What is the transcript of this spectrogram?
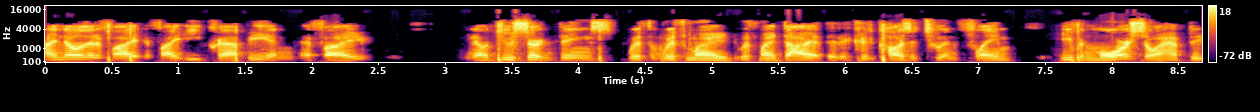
I know that if I, if I eat crappy and if I, you know, do certain things with, with my, with my diet that it could cause it to inflame even more. So I have to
